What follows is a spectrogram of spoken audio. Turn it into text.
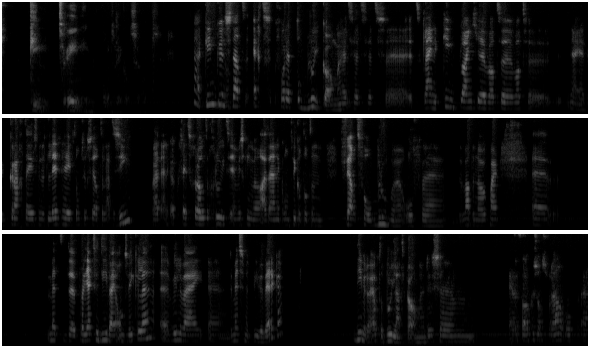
Kiem training ontwikkeld zelfs. Ja, kiemkunst staat echt voor het tot bloei komen. Het, het, het, eh, het kleine kiemplantje wat, eh, wat eh, nou ja, de kracht heeft en het lef heeft om zichzelf te laten zien. Maar uiteindelijk ook steeds groter groeit en misschien wel uiteindelijk ontwikkelt tot een veld vol bloemen of wat dan ook. Maar met de projecten die wij ontwikkelen, eh, willen wij eh, de mensen met wie we werken, die willen wij ook tot bloei laten komen. Dus ehm, En we focussen ons vooral op eh,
